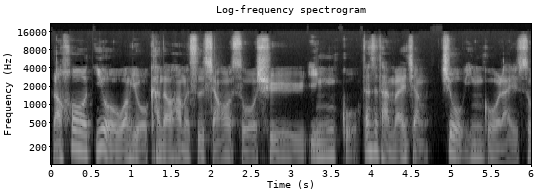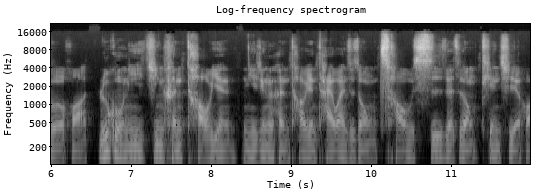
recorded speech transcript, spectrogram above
然后也有网友看到他们是想要说去英国，但是坦白讲，就英国来说的话，如果你已经很讨厌，你已经很讨厌台湾这种潮湿的这种天气的话，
